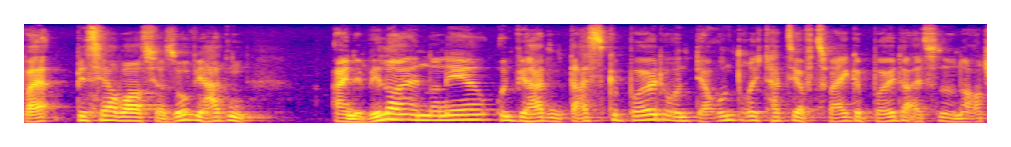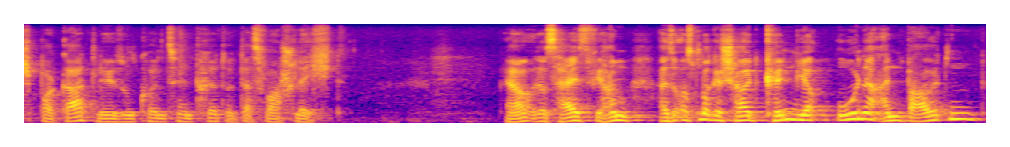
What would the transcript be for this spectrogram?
Weil bisher war es ja so, wir hatten eine Villa in der Nähe und wir hatten das Gebäude und der Unterricht hat sich auf zwei Gebäude als eine Art Spagatlösung konzentriert und das war schlecht. Ja, das heißt, wir haben also erstmal geschaut, können wir ohne Anbauten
